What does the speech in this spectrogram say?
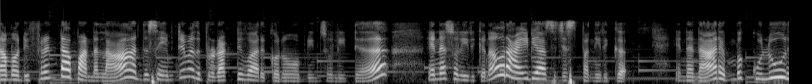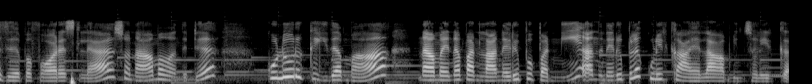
நம்ம டிஃப்ரெண்டா பண்ணலாம் அட் த சேம் டைம் அது ப்ரொடக்டிவா இருக்கணும் அப்படின்னு சொல்லிட்டு என்ன சொல்லியிருக்குன்னா ஒரு ஐடியா சஜஸ்ட் பண்ணியிருக்கு. என்னன்னா ரொம்ப குளிருது இப்போ ஃபாரஸ்ட்ல ஸோ நாம வந்துட்டு குளிருக்கு இதமா நாம என்ன பண்ணலாம்? நெருப்பு பண்ணி அந்த நெருப்புல குளிர் காயலாம் அப்படின்னு சொல்லியிருக்கு.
